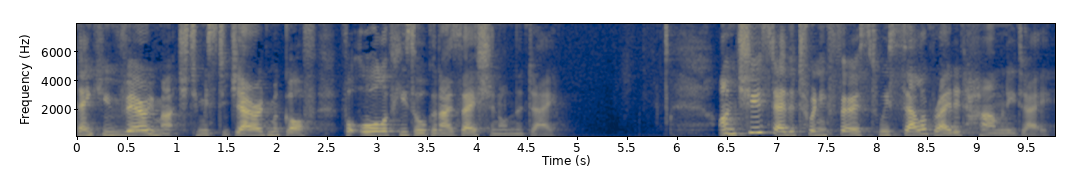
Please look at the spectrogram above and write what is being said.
Thank you very much to Mr Jared McGough for all of his organisation on the day. On Tuesday the 21st we celebrated Harmony Day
